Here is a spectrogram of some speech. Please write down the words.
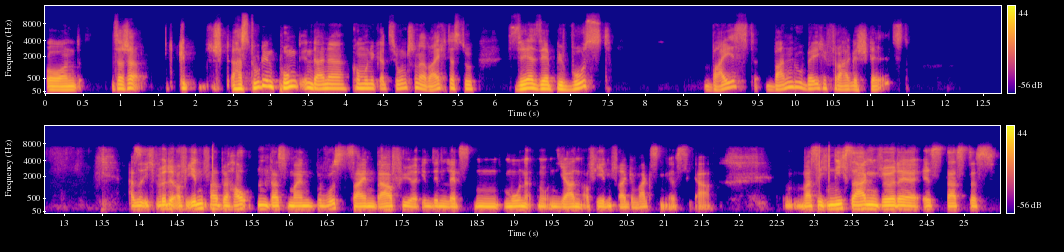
Und Sascha, hast du den Punkt in deiner Kommunikation schon erreicht, dass du sehr, sehr bewusst weißt, wann du welche Frage stellst? Also ich würde auf jeden Fall behaupten, dass mein Bewusstsein dafür in den letzten Monaten und Jahren auf jeden Fall gewachsen ist, ja. Was ich nicht sagen würde, ist, dass das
